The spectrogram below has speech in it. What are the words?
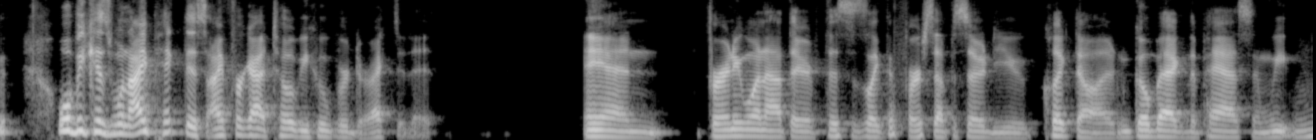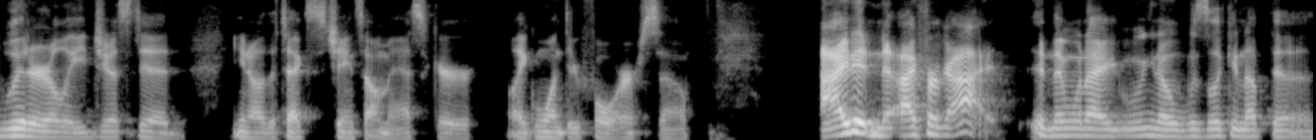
well, because when I picked this, I forgot Tobe Hooper directed it. And for anyone out there, if this is like the first episode you clicked on, go back in the past, and we literally just did, you know, the Texas Chainsaw Massacre, like one through four. So I didn't, I forgot. And then when I, you know, was looking up the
